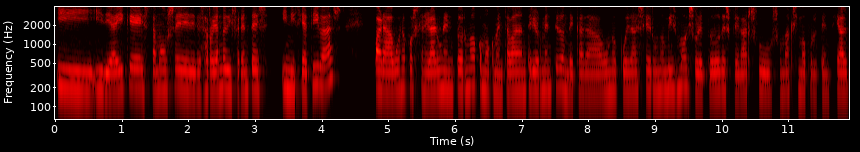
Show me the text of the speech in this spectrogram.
y, y de ahí que estamos desarrollando diferentes iniciativas para bueno, pues generar un entorno, como comentaba anteriormente, donde cada uno pueda ser uno mismo y sobre todo desplegar su, máximo potencial,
